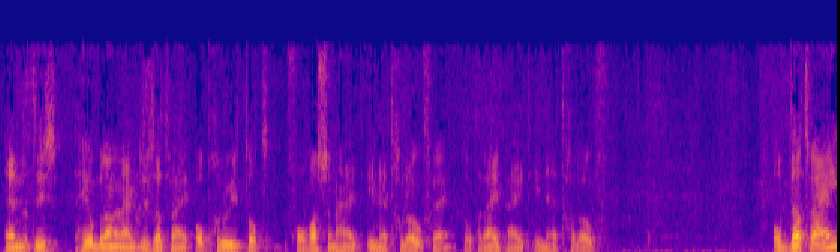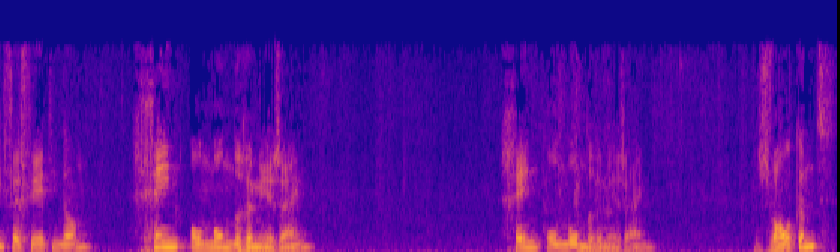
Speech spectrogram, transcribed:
En dat is heel belangrijk dus dat wij opgroeien tot volwassenheid in het geloof, hè, tot rijpheid in het geloof. Opdat wij, vers 14 dan, geen onmondigen meer zijn. Geen onmondigen meer zijn. Zwalkend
